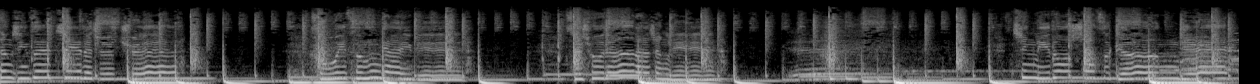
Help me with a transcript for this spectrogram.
相信自己的直觉，从未曾改变最初的那张脸。经历多少次更迭。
